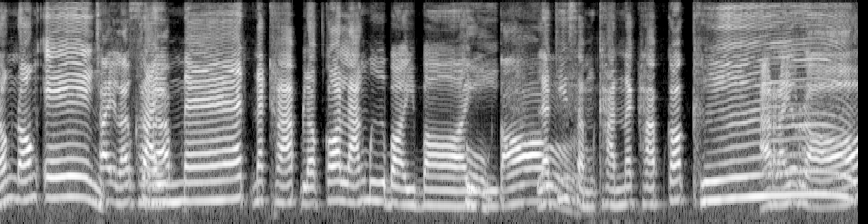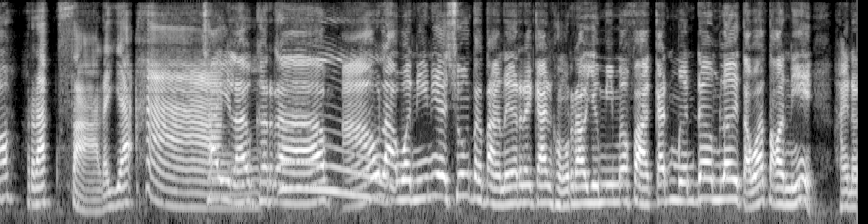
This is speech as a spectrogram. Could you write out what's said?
น้องๆเอง ใช่แล้วครับใส่แมสนะครับ แล้วก็ล้างมือบ่อยๆถูกต้องและที่สำคัญนะครับก็คือ อะไรหรอ รักษาระยะห่าง ใช่แล้วครับเอาล่ะวันนี้เนี่ยช่วงต่างๆ ในรายการของเรายังมีมาฝากกันเหมือนเดิมเลย แต่ว่าตอนนี้ให้น้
